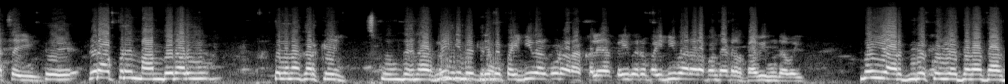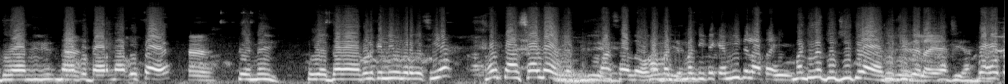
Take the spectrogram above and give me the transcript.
ਅੱਛਾ ਜੀ। ਤੇ ਫਿਰ ਆਪਣੇ ਮਨ ਦੇ ਨਾਲ ਹੀ ਤੁਲਨਾ ਕਰਕੇ ਸਕੂਨ ਦੇ ਨਾਲ ਨਹੀਂ ਜਿਵੇਂ ਜਿਵੇਂ ਪਹਿਲੀ ਵਾਰ ਘੋੜਾ ਰੱਖ ਲਿਆ ਕਈ ਵਾਰ ਪਹਿਲੀ ਵਾਰ ਵਾਲਾ ਬੰਦਾ ਡਰਦਾ ਵੀ ਹੁੰਦਾ ਬਾਈ। ਨਹੀਂ ਯਾਰ ਵੀਰੇ ਕੋਈ ਏਦਾਂ ਦਾ ਦਰਦਵਾ ਨਹੀਂ। ਨਾ ਕੋਈ ਡਰ ਨਾ ਕੋਈ ਭੈ। ਹਾਂ। ਤੇ ਨਹੀਂ ਕੋਈ ਏਦਾਂ ਦਾ ਹੁਣ ਕਿੰਨੀ ਉਮਰ ਦੱਸੀ ਆ ਹੁਣ 5 ਸਾਲ ਦਾ ਹੋ ਗਿਆ। ਵੀਰੇ 5 ਸਾਲ ਦਾ ਹੋ ਗਿਆ। ਮੰਡੀ ਮੰਡੀ ਤੇ ਕੈਮੀ ਤੇ ਲਾਤਾ ਇਹ? ਮੰਡੀ ਦੇ ਦੂਜੀ ਤੇ ਆਇਆ ਦੂਜੀ ਤੇ ਲਾਇਆ। ਹਾਂਜੀ ਹਾਂਜੀ। ਬਹੁਤ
